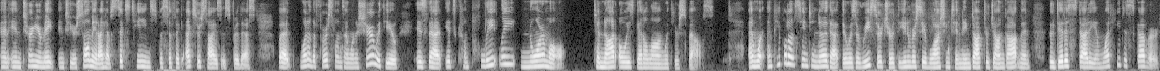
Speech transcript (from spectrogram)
And in Turn Your Mate into Your Soulmate, I have 16 specific exercises for this. But one of the first ones I want to share with you is that it's completely normal to not always get along with your spouse. And what and people don't seem to know that. There was a researcher at the University of Washington named Dr. John Gottman who did a study and what he discovered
